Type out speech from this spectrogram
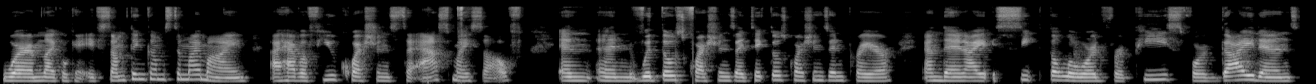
Where I'm like, okay, if something comes to my mind, I have a few questions to ask myself. And and with those questions, I take those questions in prayer and then I seek the Lord for peace, for guidance,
